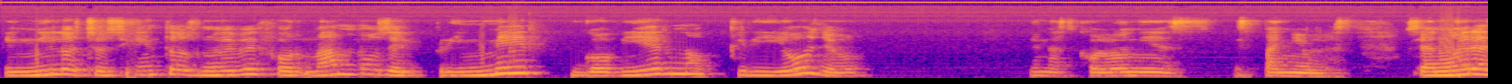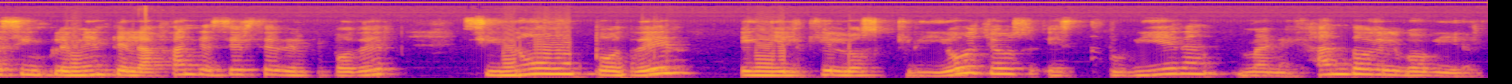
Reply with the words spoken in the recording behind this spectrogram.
en 1809, formamos el primer gobierno criollo en las colonias españolas. O sea, no era simplemente el afán de hacerse del poder, sino un poder en el que los criollos estuvieran manejando el gobierno.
